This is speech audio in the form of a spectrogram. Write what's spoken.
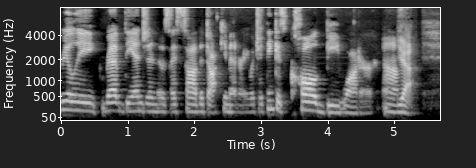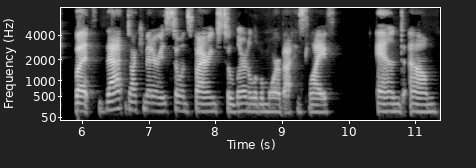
really revved the engine was I saw the documentary, which I think is called Be Water. Um, yeah. But that documentary is so inspiring just to learn a little more about his life. And um,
